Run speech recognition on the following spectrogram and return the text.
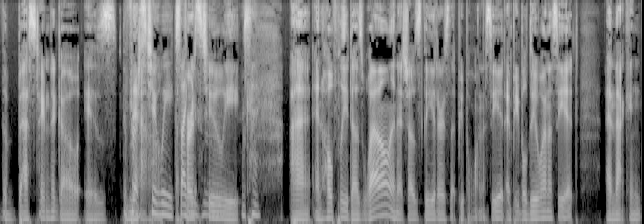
the best time to go is The first now. two weeks, The like- first two weeks. Okay. Uh, and hopefully it does well and it shows theaters that people want to see it and people do want to see it and that can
